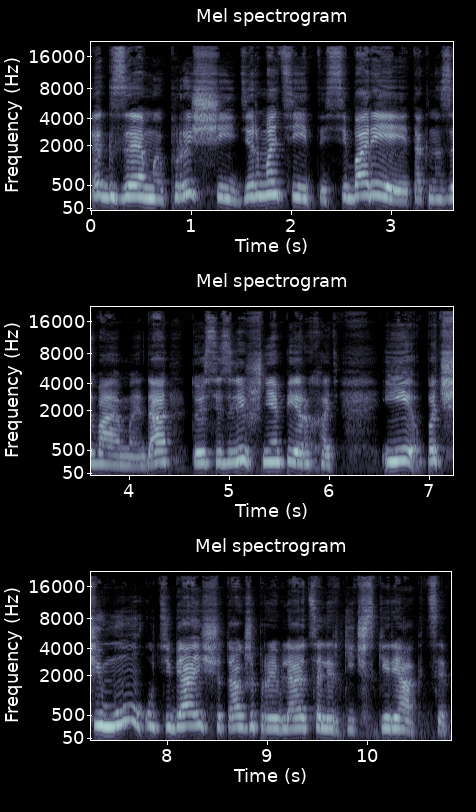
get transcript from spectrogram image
экземы, прыщи, дерматиты, сибареи, так называемые, да, то есть излишняя перхоть. И почему у тебя еще также проявляются аллергические реакции.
